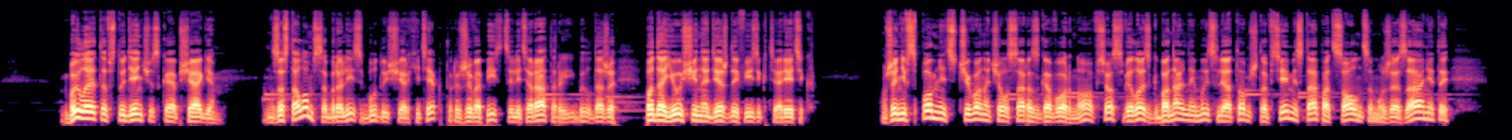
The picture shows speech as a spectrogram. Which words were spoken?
Было это в студенческой общаге. За столом собрались будущие архитекторы, живописцы, литераторы, и был даже подающий надежды физик-теоретик. Уже не вспомнить, с чего начался разговор, но все свелось к банальной мысли о том, что все места под солнцем уже заняты,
